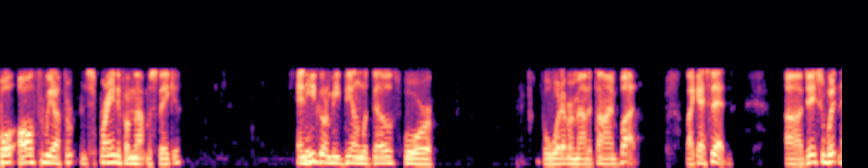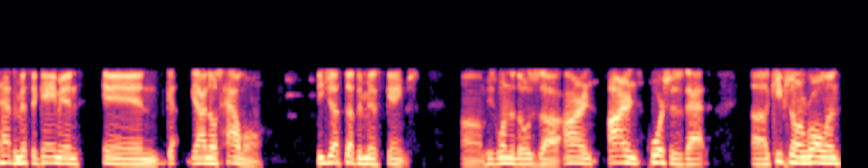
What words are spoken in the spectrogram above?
both, all three are th- sprained, if I'm not mistaken, and he's going to be dealing with those for for whatever amount of time. But like I said, uh, Jason Witten hasn't missed a game in in God knows how long. He just doesn't miss games. Um, he's one of those uh, iron iron horses that uh, keeps on rolling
